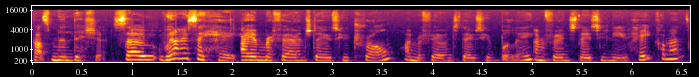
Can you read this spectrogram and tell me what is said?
that's malicious. So when I say hate, I am referring to those who troll, I'm referring to those who bully, I'm referring to those who leave hate comments,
